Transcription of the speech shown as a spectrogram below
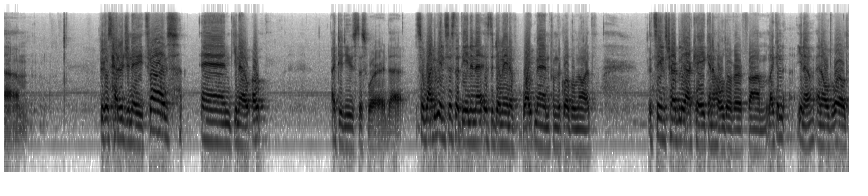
Um, because heterogeneity thrives, and you know, oh, I did use this word. Uh, so why do we insist that the internet is the domain of white men from the global north? It seems terribly archaic and a holdover from like an you know an old world.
